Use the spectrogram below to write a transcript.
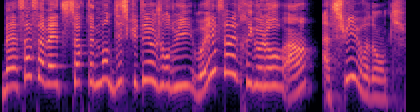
ben ça, ça va être certainement discuté aujourd'hui. Vous voyez que ça va être rigolo, hein À suivre donc.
